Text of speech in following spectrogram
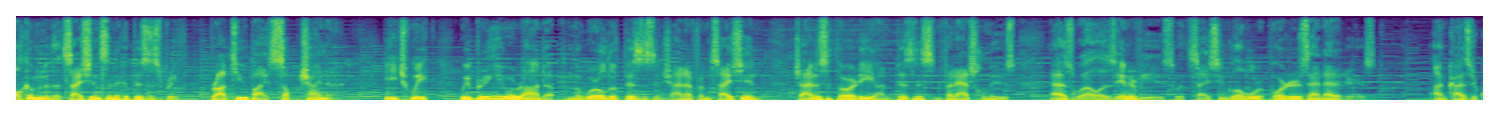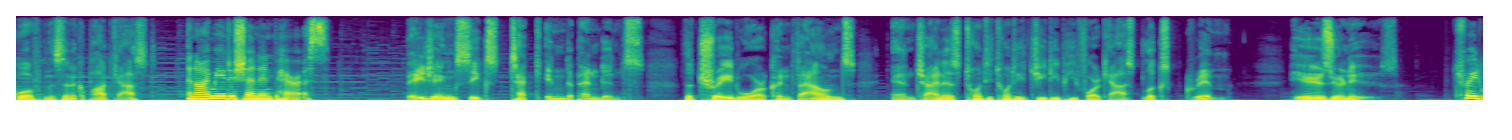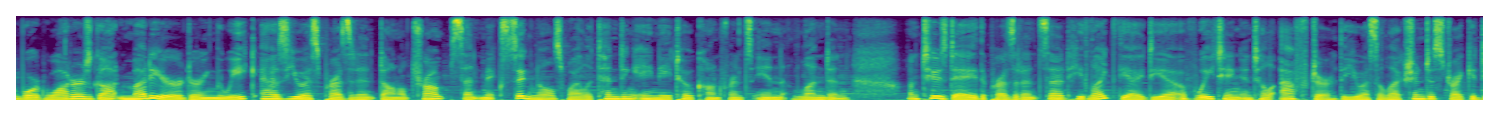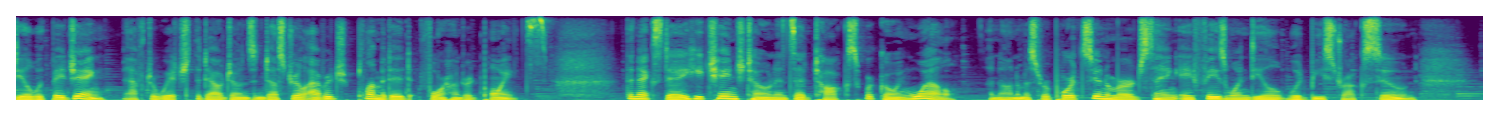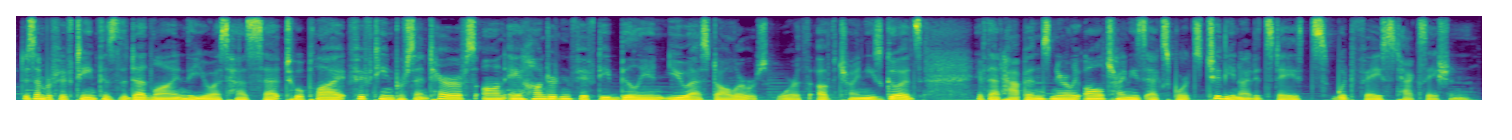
Welcome to the Caixin Sinica Business Brief, brought to you by SupChina. Each week, we bring you a roundup from the world of business in China from Caixin, China's authority on business and financial news, as well as interviews with Caixin Global reporters and editors. I'm Kaiser Kuo from the Sinica Podcast. And I'm Ada Shen in Paris. Beijing seeks tech independence. The trade war confounds, and China's 2020 GDP forecast looks grim. Here's your news. Trade war waters got muddier during the week as U.S. President Donald Trump sent mixed signals while attending a NATO conference in London. On Tuesday, the president said he liked the idea of waiting until after the U.S. election to strike a deal with Beijing, after which the Dow Jones Industrial Average plummeted 400 points. The next day, he changed tone and said talks were going well. Anonymous reports soon emerged saying a Phase 1 deal would be struck soon. December 15th is the deadline the U.S. has set to apply 15% tariffs on 150 billion U.S. dollars worth of Chinese goods. If that happens, nearly all Chinese exports to the United States would face taxation.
